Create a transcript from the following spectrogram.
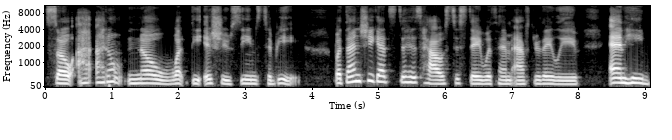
So i, I don't know what the issue seems to be but then she gets to his house to stay with him after they leave. And he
